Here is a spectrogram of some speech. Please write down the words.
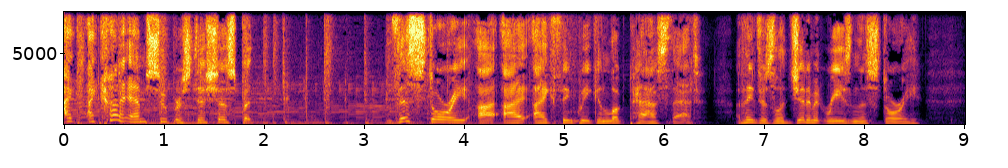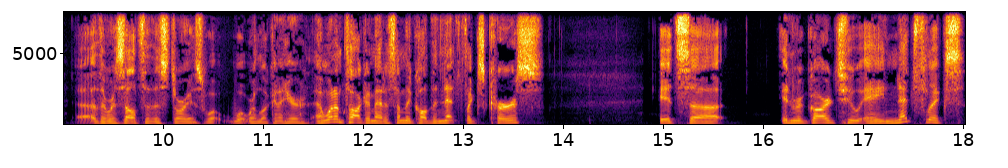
I, I kind of am superstitious, but this story, I, I I think we can look past that. I think there's a legitimate reason this story uh, the results of this story is what, what we're looking at here. And what I'm talking about is something called the Netflix curse. It's uh, in regard to a Netflix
